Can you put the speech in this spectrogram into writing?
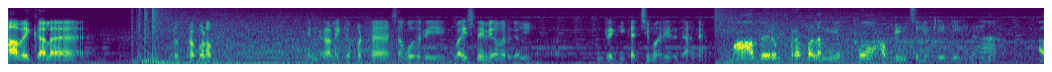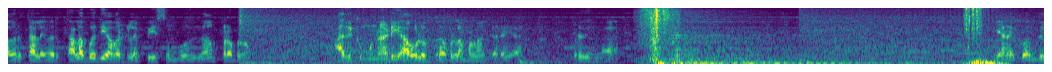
தாவைக்கால ஒரு பிரபலம் என்று அழைக்கப்பட்ட சகோதரி வைஷ்ணவி அவர்கள் இன்றைக்கு கட்சி மாறி இருக்காங்க. மாபெரும் பிரபலம் எப்போ அப்படின்னு சொல்லி கேட்டிங்கன்னா அவர் தலைவர் தளபதி அவர்களை பேசும்போது தான் பிரபலம். அதுக்கு முன்னாடி அவ்வளோ பிரபலமெல்லாம் கிடையாது. புரியுதுங்களா? எனக்கு வந்து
